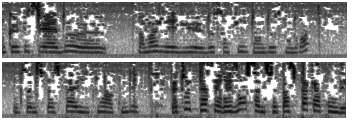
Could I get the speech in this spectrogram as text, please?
donc le festival ado, enfin moi j'ai vu d'autres affiches dans d'autres endroits. Donc ça ne se passe pas uniquement à Condé. Tu as tout à fait raison, ça ne se passe pas qu'à Condé.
